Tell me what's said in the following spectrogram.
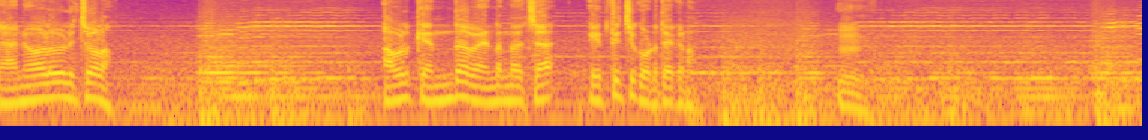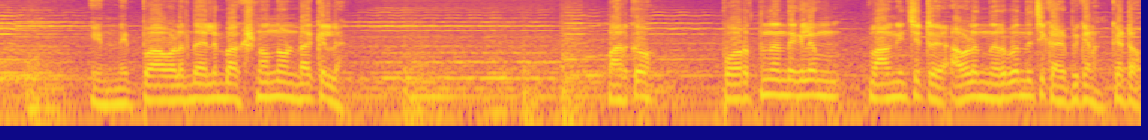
ഞാനും അവളെ വിളിച്ചോളാം. അവൾക്ക് എന്താ വേണ്ടെന്ന് വെച്ചാൽ എത്തിച്ചു കൊടുത്തേക്കണം. ഇന്നിപ്പോ അവൾ എന്തായാലും ഭക്ഷണമൊന്നും ഉണ്ടാക്കില്ല. മാർക്കോ പുറത്തുനിന്ന് എന്തെങ്കിലും വാങ്ങിച്ചിട്ട് അവളെ നിർബന്ധിച്ച് കഴിപ്പിക്കണം കേട്ടോ?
